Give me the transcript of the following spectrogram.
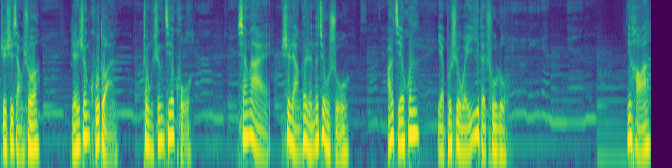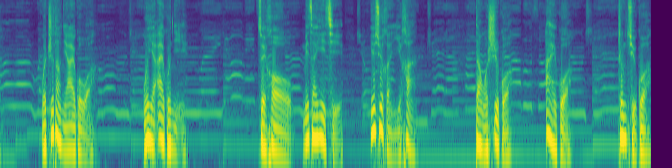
只是想说，人生苦短。众生皆苦，相爱是两个人的救赎，而结婚也不是唯一的出路。你好啊，我知道你爱过我，我也爱过你，最后没在一起，也许很遗憾，但我试过，爱过，争取过，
